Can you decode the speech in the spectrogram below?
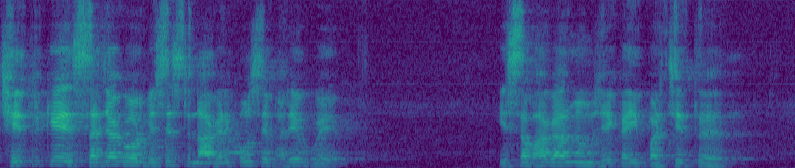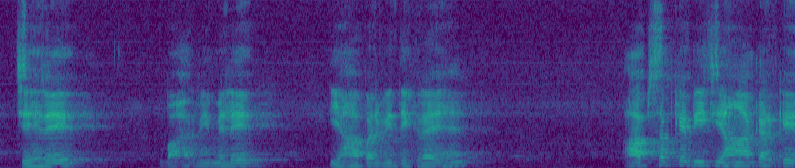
क्षेत्र के सजग और विशिष्ट नागरिकों से भरे हुए इस सभागार में मुझे कई परिचित चेहरे बाहर भी मिले, यहाँ पर भी दिख रहे हैं। आप सबके बीच यहाँ आकर के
